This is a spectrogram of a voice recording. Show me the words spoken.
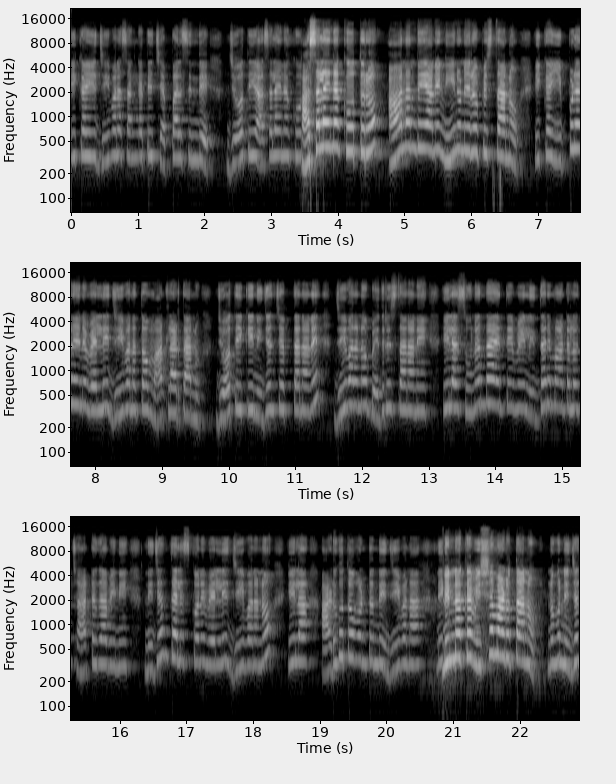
ఇక ఈ జీవన సంగతి చెప్పాల్సిందే. జ్యోతి అసలైన అసలైన కూతురు ఆనంది అని నేను నిరూపిస్తాను. ఇక ఇప్పుడు నేను వెళ్ళి జీవనతో మాట్లాడతాను. జ్యోతికి నిజం చెప్తానని జీవనను బెదిరిస్తానని. ఇలా సునంద అయితే వీళ్ళిద్దరి మాటలు చాటుగా విని నిజం తెలుసుకొని వెళ్ళి జీవనను ఇలా అడుగుతూ ఉంటుంది. జీవన నిన్నొక విషయం అడుగుతాను. నువ్వు నిజం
